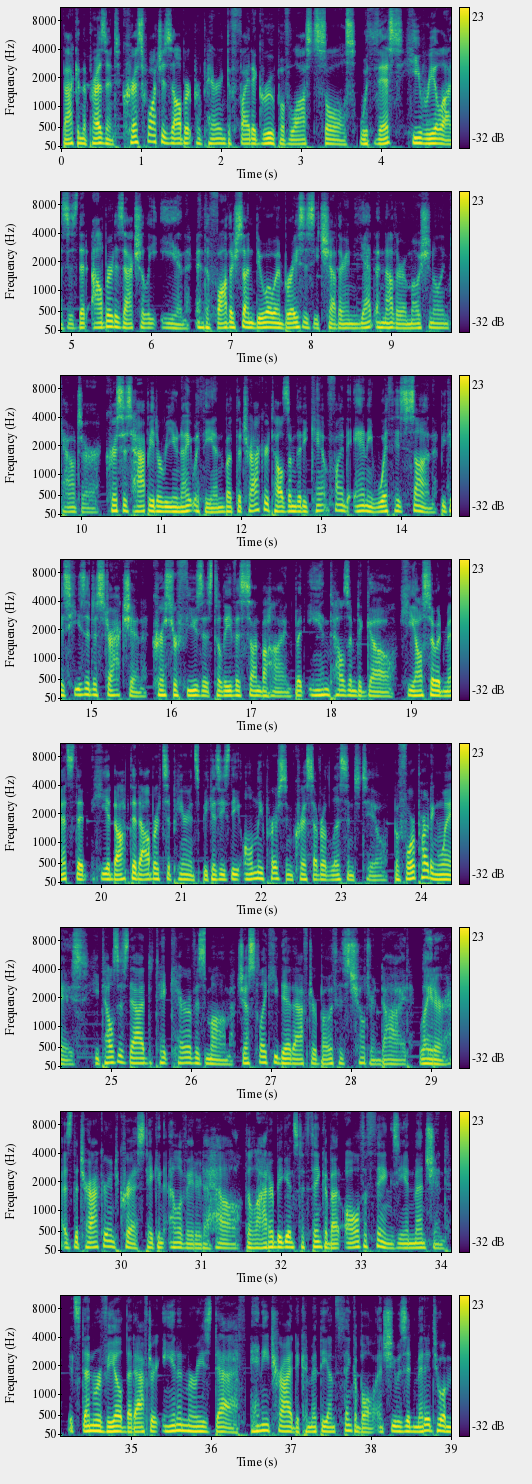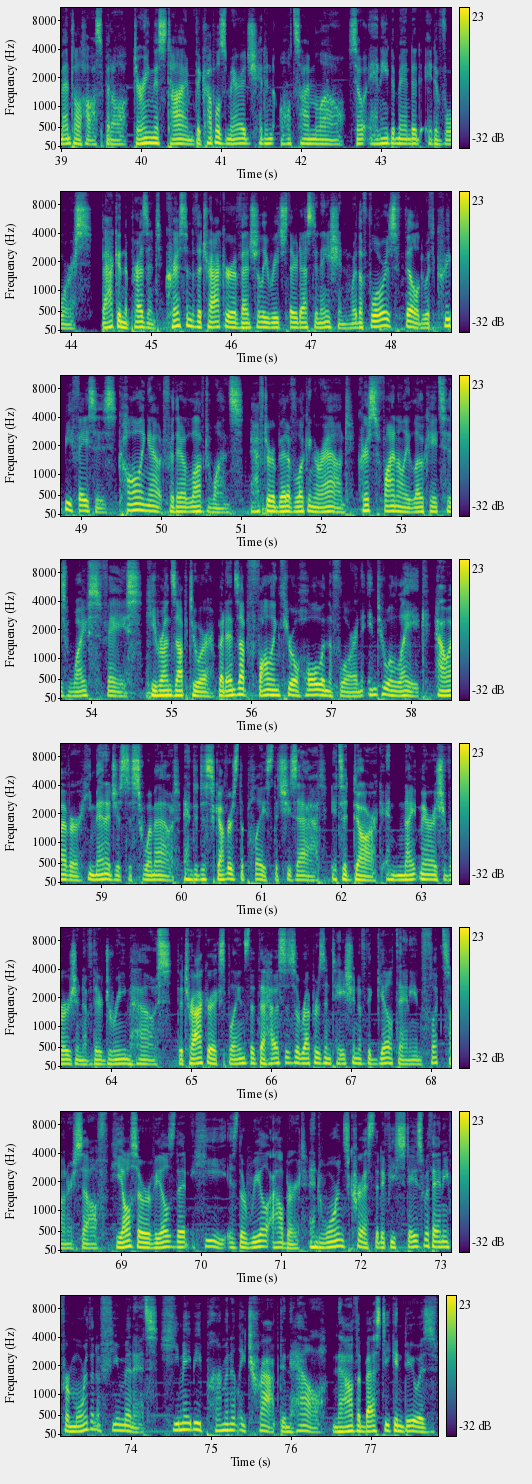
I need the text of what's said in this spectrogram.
Back in the present, Chris watches Albert preparing to fight a group of lost souls. With this, he realizes that Albert is actually Ian, and the father son duo embraces each other in yet another emotional encounter. Chris is happy to reunite with Ian, but the tracker tells him that he can't find Annie with his son because he's a distraction. Chris refuses to leave his son behind, but Ian tells him to go. He also admits that he adopted Albert's appearance because he's the only person Chris ever listened to. Before parting ways, he tells his dad to take care of his mom, just like he did after both his children died. Later, as the tracker and Chris take an elevator to hell, the latter begins to think about all the things Ian mentioned. It's then revealed that after Ian and Marie's death, Annie tried to commit the unthinkable and she was admitted to a mental hospital. During this time, the couple's marriage hit an all-time low, so Annie demanded a divorce. Back in the present, Chris and the tracker eventually reach their destination where the floor is filled with creepy faces calling out for their loved ones. After a bit of looking around, Chris finally locates his wife's face. He runs up to her, but ends up falling through a hole in the floor and into a lake. However, he manages to swim out and discovers the place that she's at. It's a dark and nightmarish version of their dream house. The tracker explains that the house is a representation of the guilt Annie inflicts on herself. He also reveals that he is the real Albert and warns Chris that if he stays with Annie for more than a few minutes, he may be permanently trapped in hell. Now the best he can do is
